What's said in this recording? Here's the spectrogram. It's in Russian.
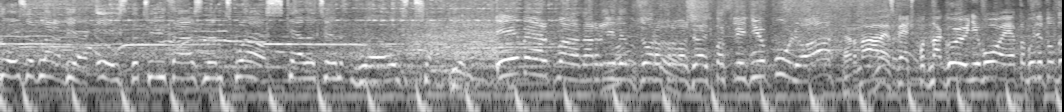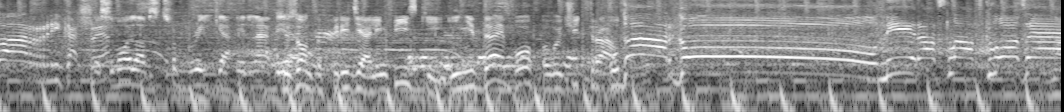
because of Latvia is the 2012 Skeleton World Champion. И Бергман орлиным взором провожает последнюю пулю, а? Эрнанес, мяч под ногой у него, это будет удар, рикошет. Сезон-то впереди олимпийский, и не дай бог получить травму. Удар, гол! Мирослав Клозе!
